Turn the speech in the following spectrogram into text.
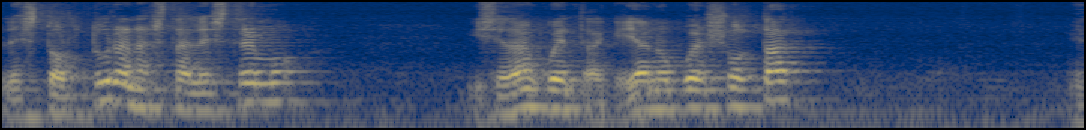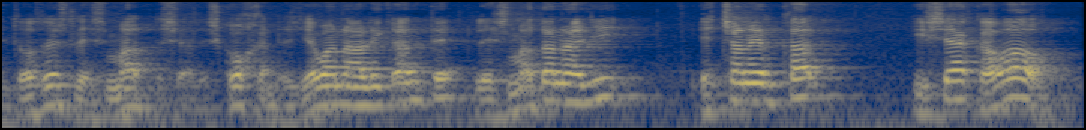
les torturan hasta el extremo y se dan cuenta que ya no pueden soltar. Entonces les, o sea, les cogen, les llevan a Alicante, les matan allí, echan el cal y se ha acabado.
